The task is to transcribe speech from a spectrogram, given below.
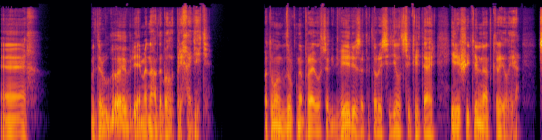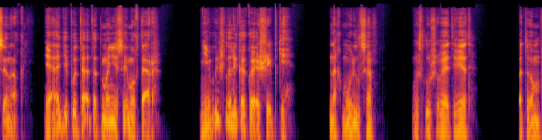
Эх, в другое время надо было приходить. Потом он вдруг направился к двери, за которой сидел секретарь, и решительно открыл ее. «Сынок, я депутат от Манисы Мухтар. Не вышло ли какой ошибки?» Нахмурился, выслушивая ответ. Потом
